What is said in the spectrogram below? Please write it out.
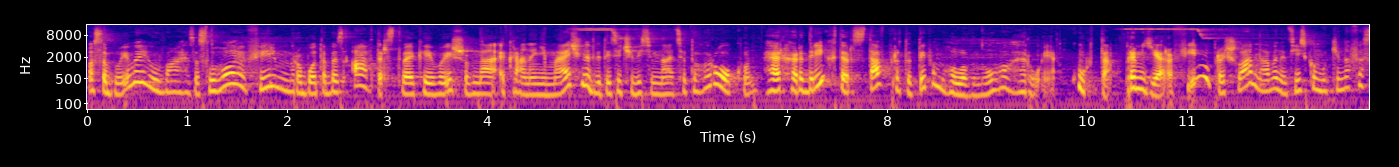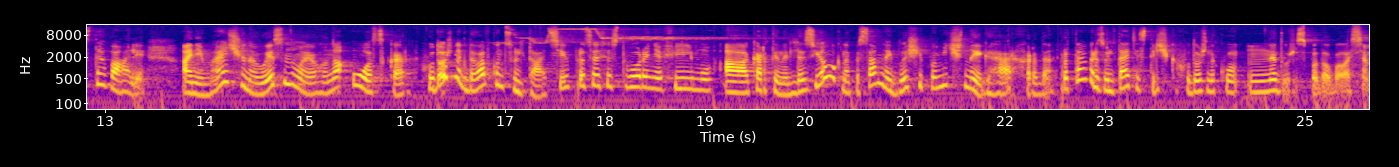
Особливої уваги заслуговує фільм Робота без авторства, який вийшов на екрани Німеччини 2018 року. Герхард Ріхтер став прототипом головного героя Курта. Прем'єра фільму пройшла на венеційському кінофестивалі, а Німеччина висунула його на Оскар. Художник давав консультації в процесі створення фільму, а картини для зйомок написав найближчий помічник Герхарда. Проте в результаті стрічка художнику не дуже сподобалася.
